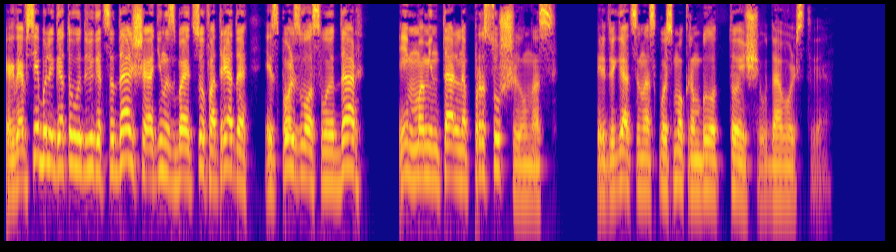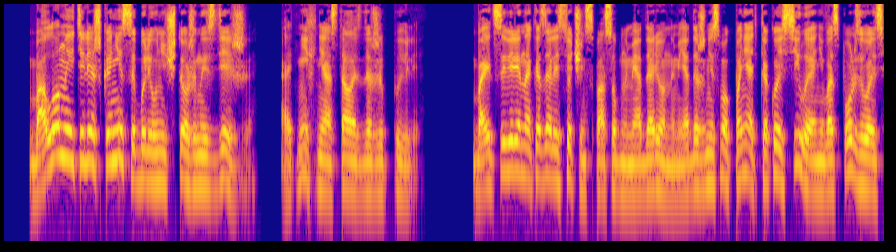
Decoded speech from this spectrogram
Когда все были готовы двигаться дальше, один из бойцов отряда использовал свой дар и моментально просушил нас. Передвигаться насквозь мокрым было то еще удовольствие. Баллоны и тележка Нисы были уничтожены здесь же, от них не осталось даже пыли. Бойцы Велена оказались очень способными и одаренными. Я даже не смог понять, какой силой они воспользовались,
